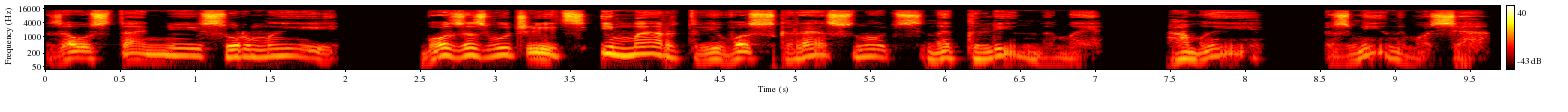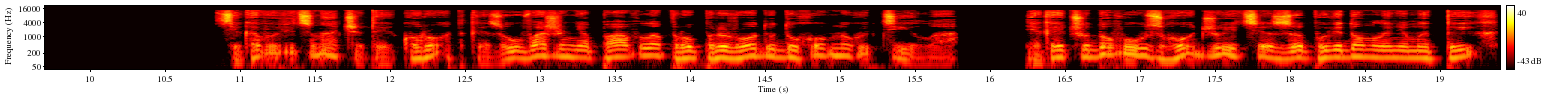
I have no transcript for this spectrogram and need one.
за останньої сурми, бо зазвучить і мертві воскреснуть нетлінними, а ми змінимося. Цікаво відзначити коротке зауваження Павла про природу духовного тіла, яке чудово узгоджується з повідомленнями тих,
